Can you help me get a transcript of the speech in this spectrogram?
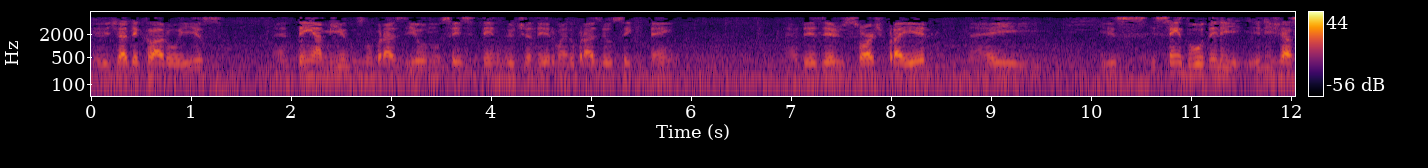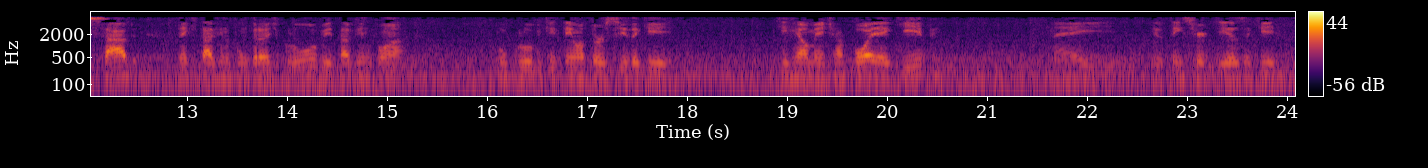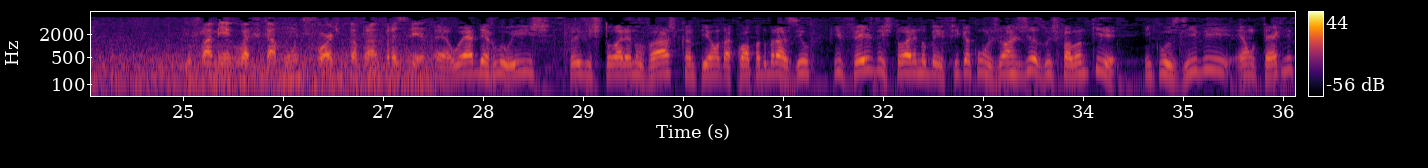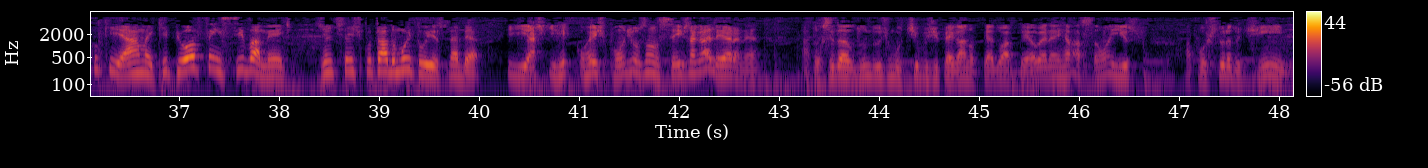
Ele já declarou isso. Né? Tem amigos no Brasil, não sei se tem no Rio de Janeiro, mas no Brasil eu sei que tem. Né? Eu desejo sorte para ele, né? E, e, e, sem dúvida ele, ele já sabe né, que está vindo para um grande clube, está vindo para um clube que tem uma torcida que, que realmente apoia a equipe, né, e eu tenho certeza que, que o Flamengo vai ficar muito forte no Campeonato Brasileiro. É, o Éder Luiz fez história no Vasco, campeão da Copa do Brasil, e fez história no Benfica com o Jorge Jesus, falando que, inclusive, é um técnico que arma a equipe ofensivamente. A gente tem escutado muito isso, né, Beto? E acho que corresponde aos anseios da galera, né? A torcida, um dos motivos de pegar no pé do Abel era em relação a isso. A postura do time,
